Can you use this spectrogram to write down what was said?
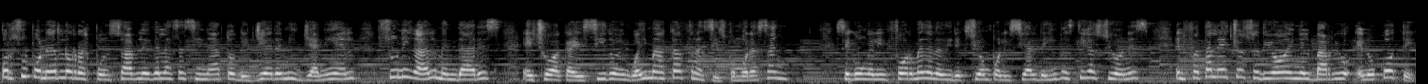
por suponerlo responsable del asesinato de Jeremy Yaniel Zunigal Mendares, hecho acaecido en Guaymaca, Francisco Morazán. Según el informe de la Dirección Policial de Investigaciones, el fatal hecho se dio en el barrio El Ocote,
